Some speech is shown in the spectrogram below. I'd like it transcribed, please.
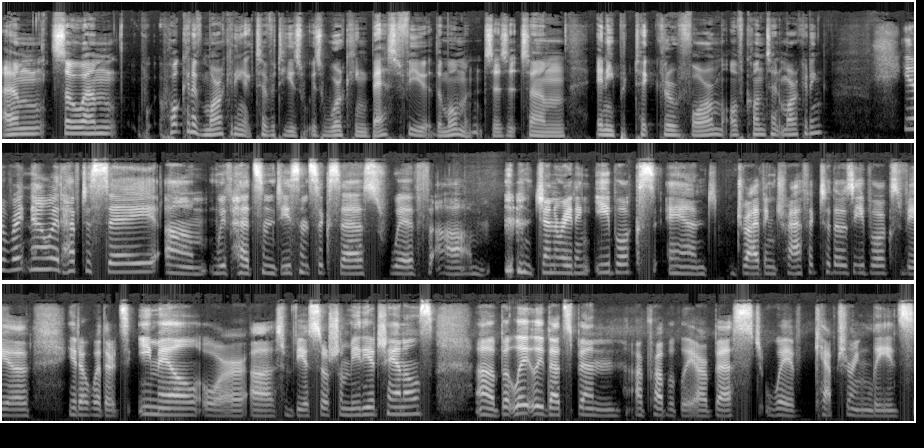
Um, so, um, what kind of marketing activity is, is working best for you at the moment? Is it um, any particular form of content marketing? You know, right now I'd have to say um, we've had some decent success with um, generating ebooks and driving traffic to those ebooks via, you know, whether it's email or uh, via social media channels. Uh, but lately, that's been uh, probably our best way of capturing leads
